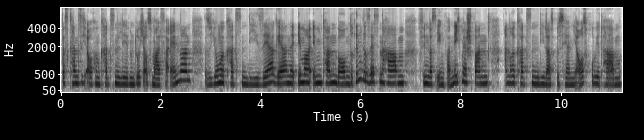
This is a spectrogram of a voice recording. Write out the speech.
Das kann sich auch im Katzenleben durchaus mal verändern. Also junge Katzen, die sehr gerne immer im Tannenbaum drin gesessen haben, finden das irgendwann nicht mehr spannend. Andere Katzen, die das bisher nie ausprobiert haben,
